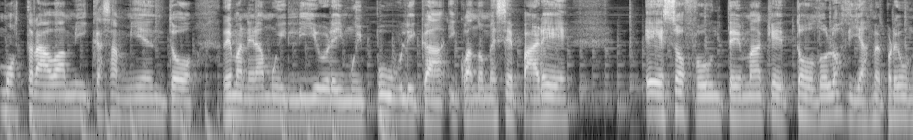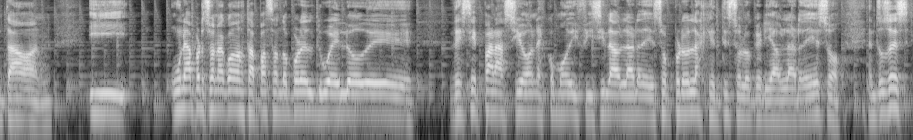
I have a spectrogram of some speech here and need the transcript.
mostraba mi casamiento de manera muy libre y muy pública y cuando me separé, eso fue un tema que todos los días me preguntaban y una persona cuando está pasando por el duelo de, de, separación es como difícil hablar de eso, pero la gente solo quería hablar de eso. Entonces,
